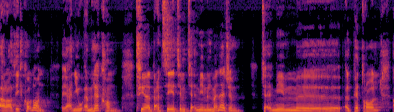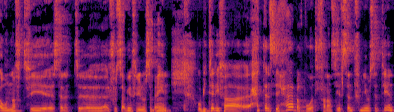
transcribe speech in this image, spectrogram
أراضي الكولون يعني وأملاكهم. فيما بعد سيتم تأميم المناجم. تأميم آه، البترول أو النفط في سنة 1972 آه، وبالتالي فحتى انسحاب القوات الفرنسية في سنة 68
